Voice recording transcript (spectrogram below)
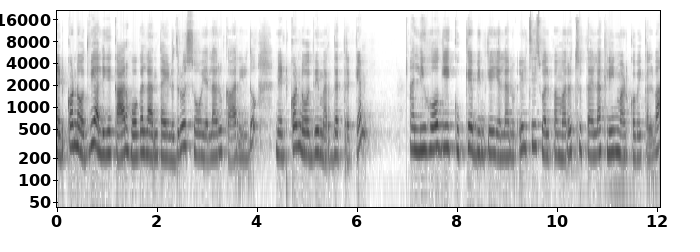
ನೆಡ್ಕೊಂಡು ಹೋದ್ವಿ. ಅಲ್ಲಿಗೆ ಕಾರ್ ಹೋಗಲ್ಲ ಅಂತ ಹೇಳಿದ್ರು. ಸೊ ಎಲ್ಲರೂ ಕಾರ್ ಇಳಿದು ನೆಡ್ಕೊಂಡು ಹೋದ್ವಿ ಮರದ ಹತ್ರಕ್ಕೆ ಅಲ್ಲಿ ಹೋಗಿ ಕುಕ್ಕೆ ಬಿಂದಿಗೆ ಎಲ್ಲನೂ ಇಳಿಸಿ ಸ್ವಲ್ಪ ಮರದ ಸುತ್ತ ಎಲ್ಲ ಕ್ಲೀನ್ ಮಾಡ್ಕೋಬೇಕಲ್ವಾ?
